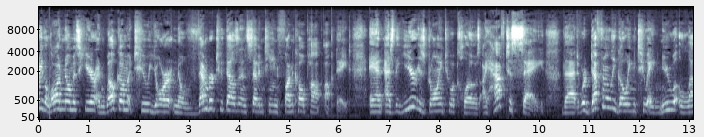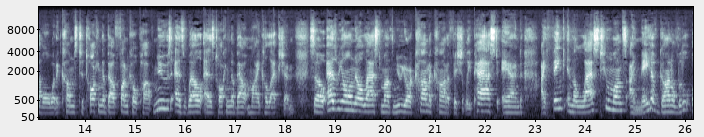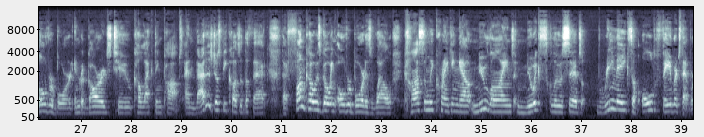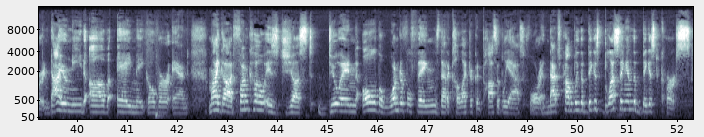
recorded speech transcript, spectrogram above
everybody, the Lawn Gnome is here, and welcome to your November 2017 Funko Pop update. And as the year is drawing to a close, I have to say that we're definitely going to a new level when it comes to talking about Funko Pop news, as well as talking about my collection. So, as we all know, last month New York Comic Con officially passed, and I think in the last two months I may have gone a little overboard in regards to collecting pops, and that is just because of the fact that Funko is going overboard as well, constantly cranking out new lines, new exclusives, remakes of old favorites that were in dire need of a makeover, and my god, Funko is just doing all the wonderful things that a collector could possibly ask for, and that's probably the biggest blessing and the biggest curse.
